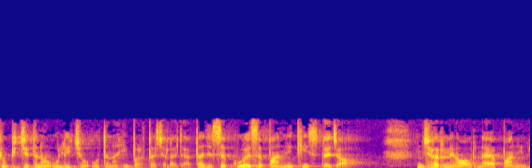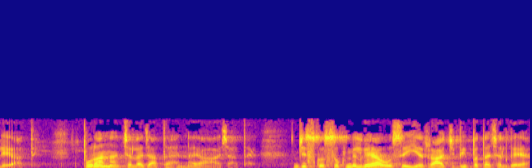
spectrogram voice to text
क्योंकि जितना उलीचो, उतना ही बढ़ता चला जाता जिससे कुएँ से पानी खींचते जाओ, झरने और नया पानी ले आते। पुराना चला जाता है, नया आ जाता है। जिसको सुख मिल गया, उसे यह राज भी पता चल गया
